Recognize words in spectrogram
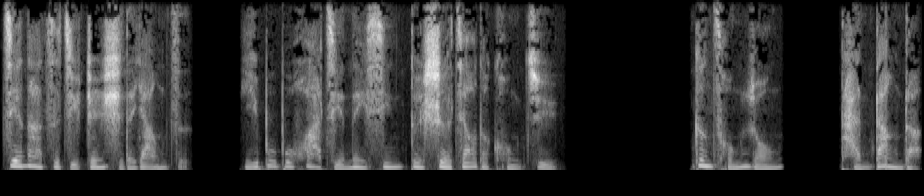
接纳自己真实的样子，一步步化解内心对社交的恐惧，更从容、坦荡的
